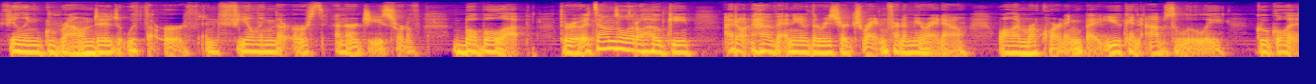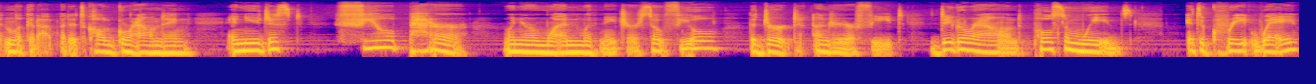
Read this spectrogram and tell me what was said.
feeling grounded with the earth and feeling the earth's energy sort of bubble up through. It sounds a little hokey. I don't have any of the research right in front of me right now while I'm recording, but you can absolutely Google it and look it up. But it's called grounding. And you just feel better when you're one with nature. So feel the dirt under your feet, dig around, pull some weeds. It's a great way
